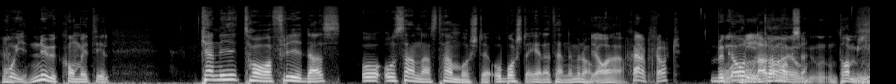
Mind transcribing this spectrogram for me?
Oj, nu kom vi till Kan ni ta Fridas och, och Sannas tandborste och borsta era tänder med dem? Ja, ja Självklart. Jag brukar Hon- hålla hon dem tar- också. Hon, hon tar min,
